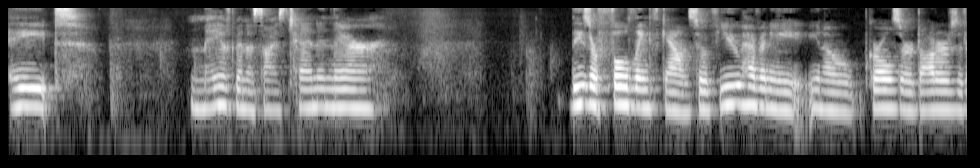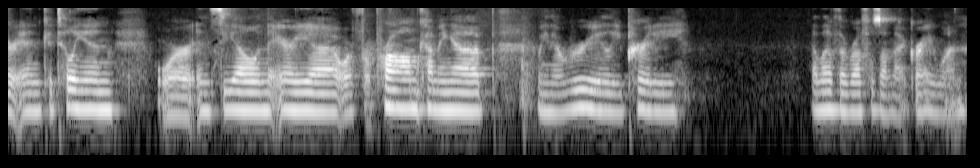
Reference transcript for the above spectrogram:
eight, may have been a size 10 in there. These are full length gowns. So if you have any, you know, girls or daughters that are in cotillion or NCL in the area or for prom coming up, I mean, they're really pretty. I love the ruffles on that gray one.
